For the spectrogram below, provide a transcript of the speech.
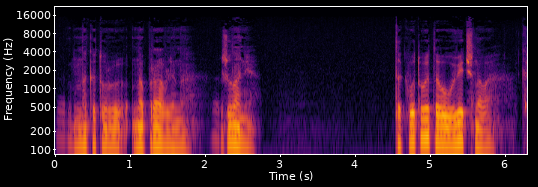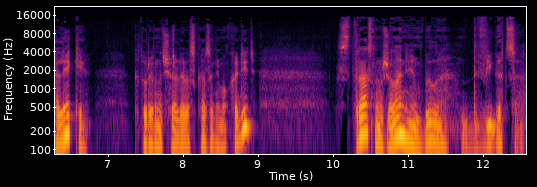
на которую направлено желание. Так вот у этого у вечного калеки, который в начале рассказа не мог ходить, страстным желанием было двигаться.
